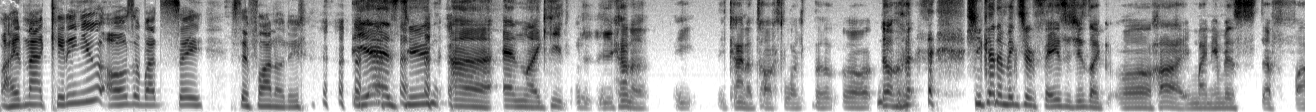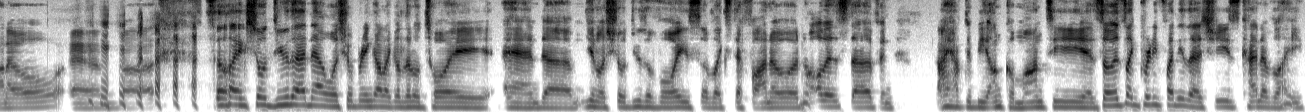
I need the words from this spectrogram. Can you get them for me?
I'm not kidding you. I was about to say Stephano, dude. yes, dude. Uh, and like he, he kind of, he kind of talks like the. Uh, no, she kind of makes her face, and she's like, "Oh, hi, my name is Stephano," and uh, so like she'll do that now. Well, she'll bring out like a little toy, and um, you know she'll do the voice of like Stephano and all this stuff, and I have to be Uncle Monty, and so it's like pretty funny that she's kind of like.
